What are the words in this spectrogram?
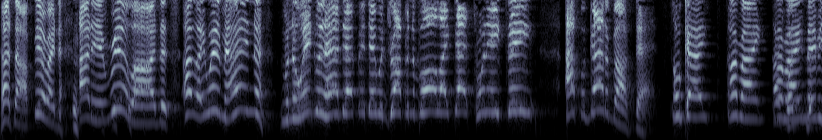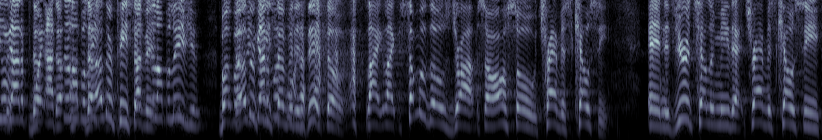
That's how I feel right now. I didn't realize it. I was like, wait a minute, I didn't know when New England had that, they were dropping the ball like that, 2018. I forgot about that. Okay. All right, all right. But Maybe the- you got a point. I still don't believe. the believe other you. piece I of it- still don't believe you. But, but the other you got piece good of it is this, though. like, like some of those drops are also Travis Kelce. And if you're telling me that Travis Kelce,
